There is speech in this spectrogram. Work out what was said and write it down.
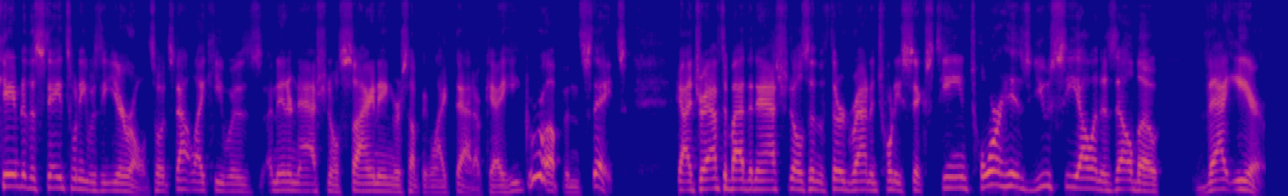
came to the States when he was a year old. So it's not like he was an international signing or something like that. Okay. He grew up in the States. Got drafted by the Nationals in the third round in 2016, tore his UCL in his elbow that year.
